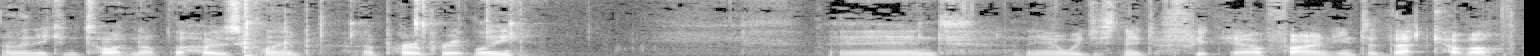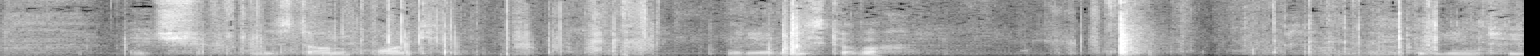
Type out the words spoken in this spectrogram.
And then you can tighten up the hose clamp appropriately. And now we just need to fit our phone into that cover, which is done like it out of this cover and put it into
